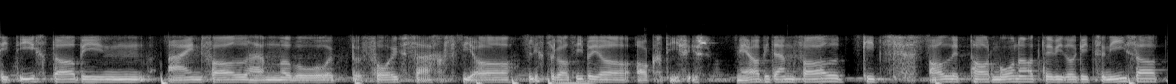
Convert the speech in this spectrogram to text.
Seit ich da bin, ein Fall haben wir, der etwa fünf, sechs Jahre, vielleicht sogar sieben Jahre aktiv ist. Ja, bei diesem Fall gibt es alle paar Monate wieder gibt's einen Einsatz.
